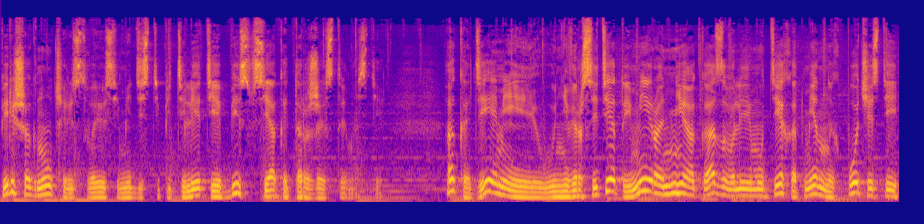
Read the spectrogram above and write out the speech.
перешагнул через свое 75-летие без всякой торжественности – Академии, университеты мира не оказывали ему тех отменных почестей,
